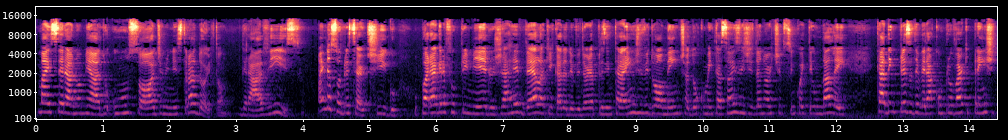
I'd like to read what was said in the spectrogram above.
mas será nomeado um só administrador. Então, grave isso. Ainda sobre esse artigo, o parágrafo 1 já revela que cada devedor apresentará individualmente a documentação exigida no artigo 51 da lei, Cada empresa deverá comprovar que preenche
